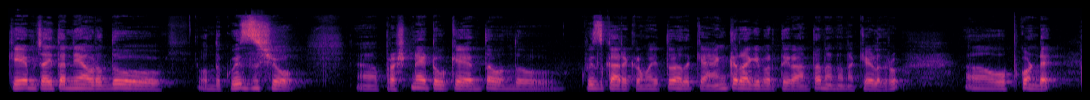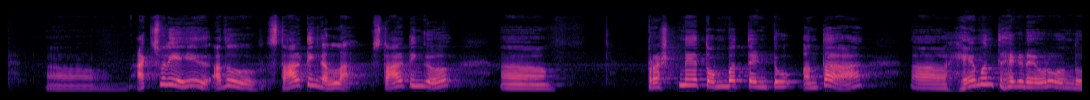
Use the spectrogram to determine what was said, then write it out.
ಕೆ ಎಂ ಚೈತನ್ಯ ಅವರದ್ದು ಒಂದು ಕ್ವಿಜ್ ಶೋ ಪ್ರಶ್ನೆ ಟೂಕೆ ಅಂತ ಒಂದು ಕ್ವಿಜ್ ಕಾರ್ಯಕ್ರಮ ಇತ್ತು, ಅದಕ್ಕೆ ಆ್ಯಂಕರ್ ಆಗಿ ಬರ್ತೀರಾ ಅಂತ ನನ್ನನ್ನು ಕೇಳಿದ್ರು. ಒಪ್ಕೊಂಡೆ. ಆ್ಯಕ್ಚುಲಿ ಅದು ಸ್ಟಾರ್ಟಿಂಗ್ ಅಲ್ಲ. ಸ್ಟಾರ್ಟಿಂಗು ಪ್ರಶ್ನೆ ತೊಂಬತ್ತೆಂಟು ಅಂತ ಹೇಮಂತ್ ಹೆಗಡೆಯವರು ಒಂದು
